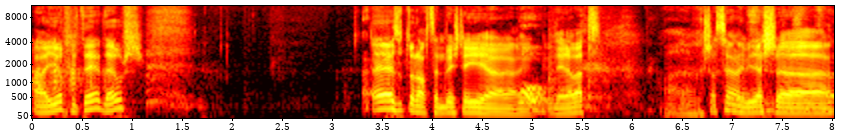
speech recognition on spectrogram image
amaiur, fite, deus. Ez dut onartzen beste uh, dela bat. Rechatzen, bidez, uh,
